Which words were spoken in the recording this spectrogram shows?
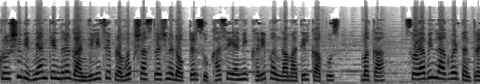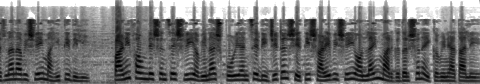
कृषी विज्ञान केंद्र गांधिलीचे प्रमुख शास्त्रज्ञ डॉक्टर सुखासे यांनी खरीप हंगामातील कापूस मका सोयाबीन लागवड तंत्रज्ञानाविषयी माहिती दिली. पाणी फाउंडेशनचे श्री अविनाश पोळ यांचे डिजिटल शेती शाळेविषयी ऑनलाईन मार्गदर्शन ऐकविण्यात आले.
